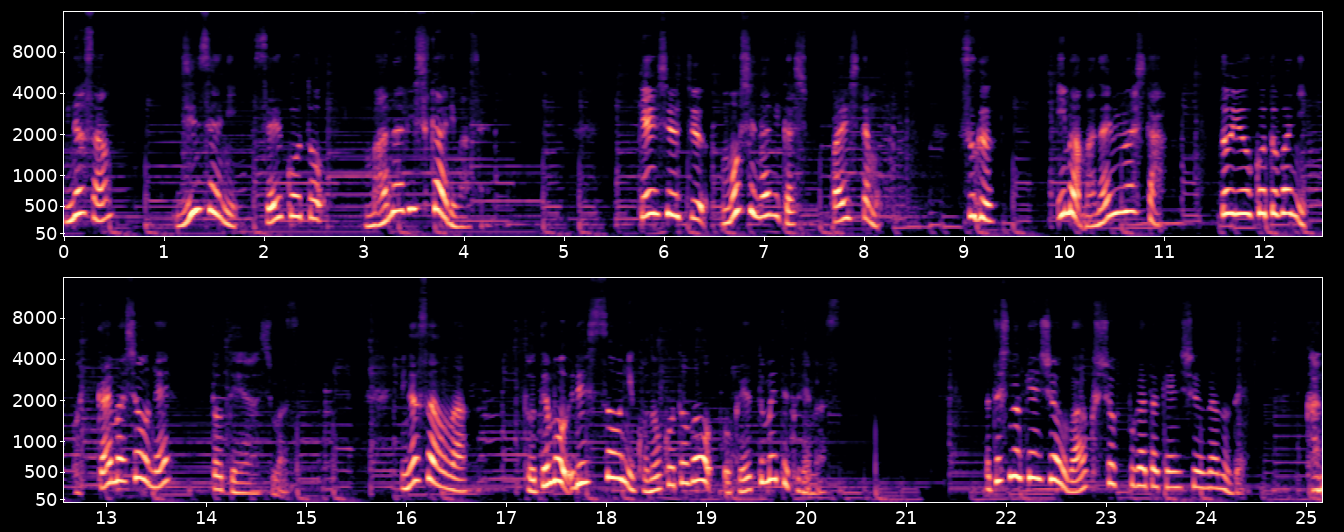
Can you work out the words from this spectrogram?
皆さん、人生に成功と学びしかありません。研修中、もし何か失敗しても、すぐ、今学びましたという言葉に置き換えましょうねと提案します。皆さんはとても嬉しそうにこの言葉を受け止めてくれます。私の研修はワークショップ型研修なので、必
